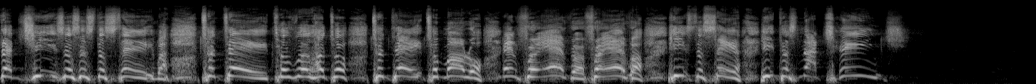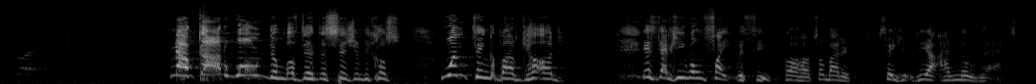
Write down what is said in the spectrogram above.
that Jesus is the same today, to, to, today, tomorrow, and forever, forever. He's the same. He does not change. Now, God warned them of their decision because one thing about God is that He won't fight with you. Oh, somebody say, Yeah, I know that.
